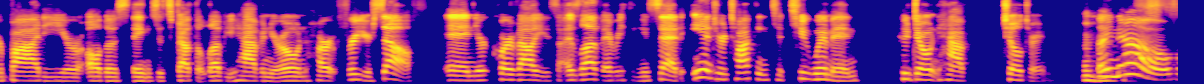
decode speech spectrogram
your body or all those things. It's about the love you have in your own heart for yourself and your core values. I love everything you said. And you're talking to two women who don't have children. Mm-hmm. I know.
